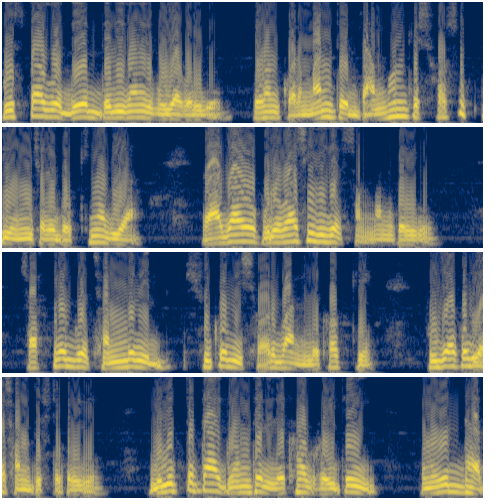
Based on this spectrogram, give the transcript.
পুস্তক ও দেব দেবীগণের পূজা করিবে এবং কর্মান্তে ব্রাহ্মণকে স্বশক্তি অনুসারে দক্ষিণা দিয়া রাজা ও পুরবাসী দিগের সম্মান করিবে। শাস্ত্রজ্ঞ ছন্দবিদ সুকবি সর্বান লেখককে পূজা করিয়া সন্তুষ্ট করিবে। বিলুপ্তপ্রায় গ্রন্থের লেখক হইতেই পুনরুদ্ধার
